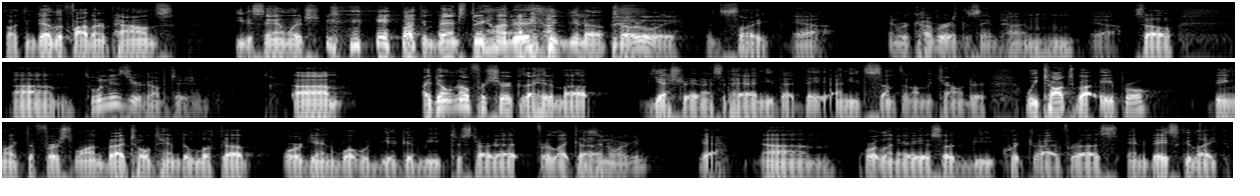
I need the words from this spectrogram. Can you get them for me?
fucking deadlift 500 pounds, eat a sandwich, fucking bench 300. you know, Totally. it's like. Yeah. And recover at the same time. hmm Yeah. So, um, So when is your competition? um, I don't know for sure because I hit him up yesterday, and I said, "Hey, I need that date. I need something on the calendar." We talked about April being like the first one, but I told him to look up Oregon what would be a good meet to start at for like He's a in Oregon. yeah um, Portland area, so it'd be a quick drive for us. And basically, like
